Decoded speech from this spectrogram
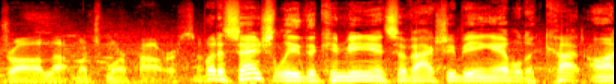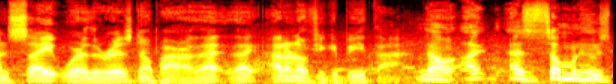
draw a lot much more power. So. But essentially, the convenience of actually being able to cut on site where there is no power, that, that I don't know if you could beat that. No, I, as someone who's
